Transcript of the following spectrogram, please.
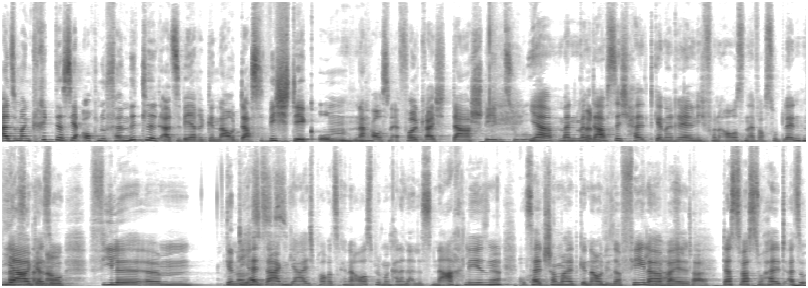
Also man kriegt das ja auch nur vermittelt, als wäre genau das wichtig, um nach außen erfolgreich dastehen zu Ja, man, man können. darf sich halt generell nicht von außen einfach so blenden Ja, lassen. genau. Also viele, ähm, Genau, die halt sagen, ja, ich brauche jetzt keine Ausbildung, man kann halt alles nachlesen. Ja. Das ist halt schon mal halt genau dieser Fehler, Ja, weil total. das, was du halt, also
